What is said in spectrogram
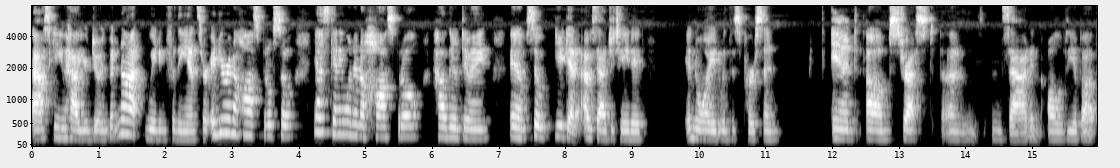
asking you how you're doing, but not waiting for the answer. And you're in a hospital, so you ask anyone in a hospital how they're doing. And so you get it. I was agitated annoyed with this person and um, stressed and, and, sad and all of the above.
